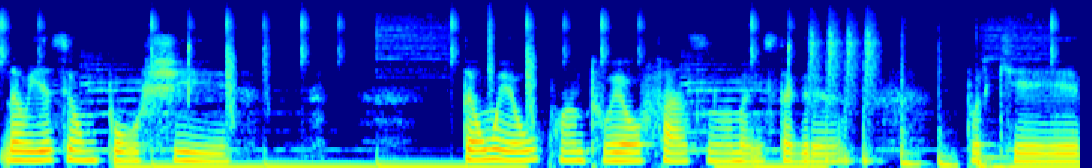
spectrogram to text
Não ia ser um post tão eu quanto eu faço no meu Instagram, porque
